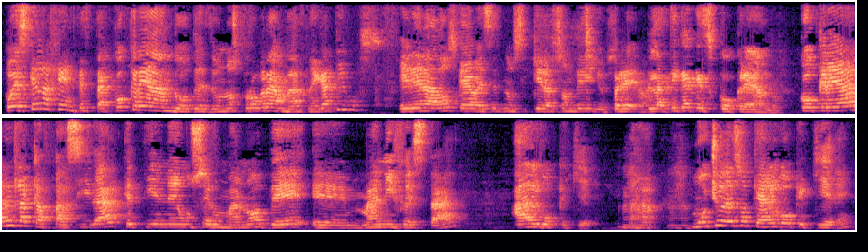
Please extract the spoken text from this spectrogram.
Pues que la gente está co-creando desde unos programas negativos, heredados que a veces no siquiera son de ellos. Pre- platica que es co-creando. Co-crear es la capacidad que tiene un ser humano de eh, manifestar algo que quiere. Ajá. Mucho de eso que algo que quiere,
